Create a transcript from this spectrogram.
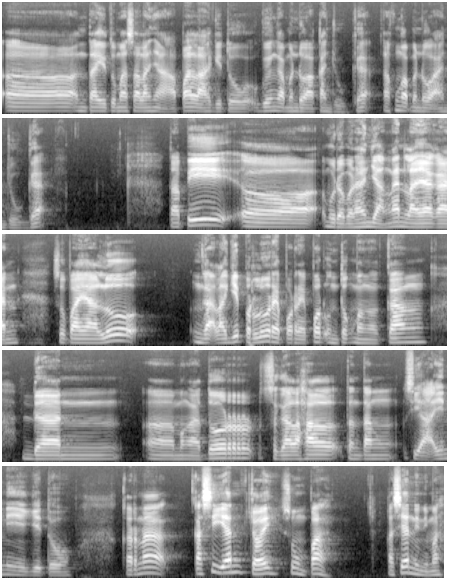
uh, entah itu masalahnya apalah gitu gue nggak mendoakan juga aku nggak mendoakan juga tapi uh, mudah-mudahan jangan lah ya kan. Supaya lu nggak lagi perlu repot-repot untuk mengekang dan uh, mengatur segala hal tentang si A ini gitu. Karena kasihan coy sumpah. Kasihan ini mah.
